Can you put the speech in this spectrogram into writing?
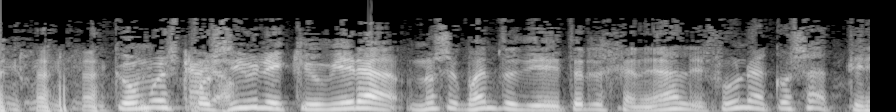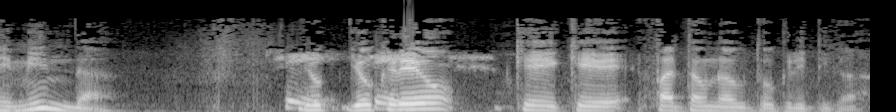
¿Cómo es posible que hubiera no sé cuántos directores generales? Fue una cosa tremenda. Sí, yo yo sí. creo que, que falta una autocrítica.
